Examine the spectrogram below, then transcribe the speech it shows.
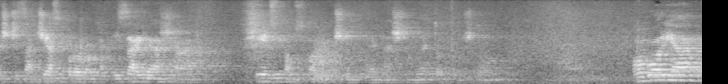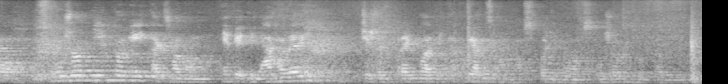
ešte za čias proroka Izaiáša v 6. storočí pred našim letopočtom hovoria o služobníkovi, tzv. Ebed Jahve, čiže v preklade takujacom hospodinovom služobníkovi.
